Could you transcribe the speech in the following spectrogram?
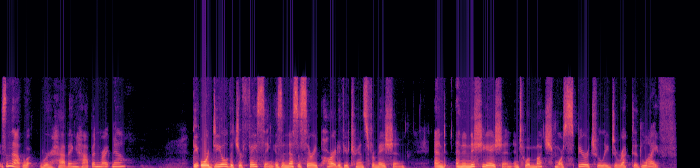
Isn't that what we're having happen right now? The ordeal that you're facing is a necessary part of your transformation and an initiation into a much more spiritually directed life.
